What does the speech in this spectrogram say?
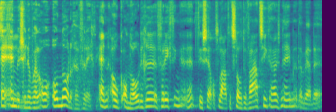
en, en, misschien ook wel on, onnodige verrichtingen. En ook onnodige verrichtingen. Het is zelfs, laat het Slotervaartziekenhuis nemen. Daar werden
